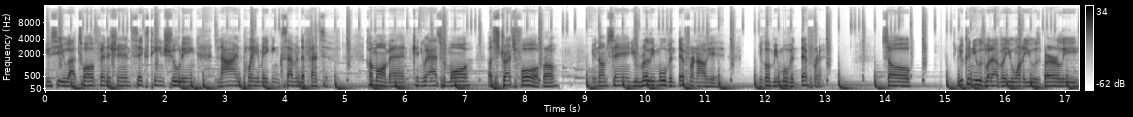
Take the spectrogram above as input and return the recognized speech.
You see you got 12 finishing 16 shooting 9 playmaking 7 defensive. Come on man. Can you ask for more? A stretch four bro. You know what i'm saying? You're really moving different out here. You're gonna be moving different. So you can use whatever you want to use burley.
